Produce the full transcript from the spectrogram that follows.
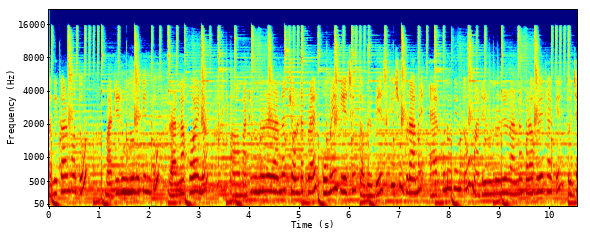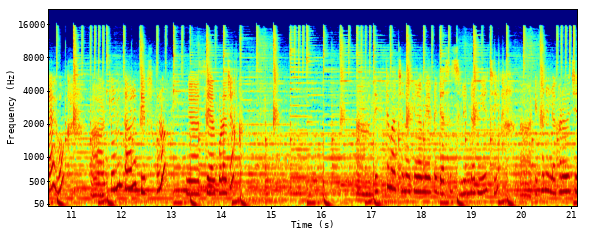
আগেকার মতো মাটির উনুনে কিন্তু রান্না হয় না। মাটির উনুনে রান্নার চলটা প্রায় কমে গিয়েছে, তবে বেশ কিছু গ্রামে এখনও কিন্তু মাটির উনুনে রান্না করা হয়ে থাকে। তো যাই হোক চলুন তাহলে টিপসগুলো শেয়ার করা যাক। দেখতে পাচ্ছেন এখানে আমি একটা গ্যাসের সিলিন্ডার নিয়েছি। এখানে লেখা রয়েছে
